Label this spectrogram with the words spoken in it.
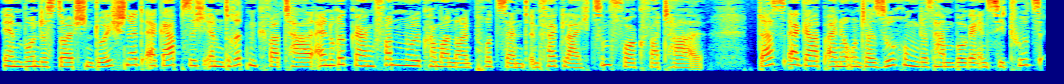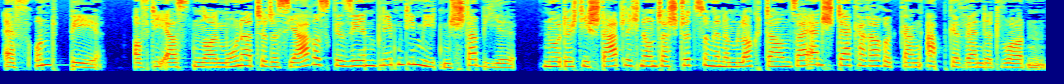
Im bundesdeutschen Durchschnitt ergab sich im dritten Quartal ein Rückgang von 0,9 Prozent im Vergleich zum Vorquartal. Das ergab eine Untersuchung des Hamburger Instituts F und B. Auf die ersten neun Monate des Jahres gesehen blieben die Mieten stabil. Nur durch die staatlichen Unterstützungen im Lockdown sei ein stärkerer Rückgang abgewendet worden.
